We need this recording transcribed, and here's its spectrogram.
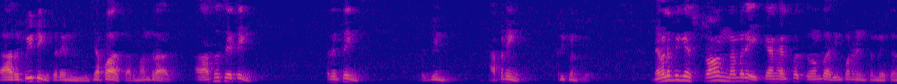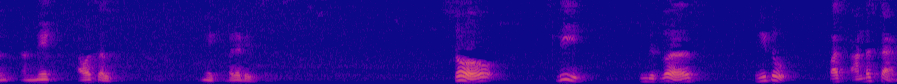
are repeating certain japas or mantras, or associating certain things. Has been happening frequently. Developing a strong memory can help us remember important information and make ourselves make better decisions. So, sleep in this verse, we need to first understand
